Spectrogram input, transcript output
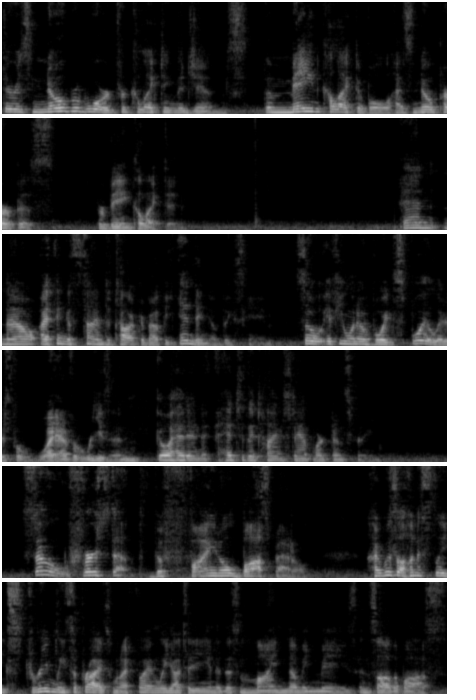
There is no reward for collecting the gems. The main collectible has no purpose for being collected. And now I think it's time to talk about the ending of this game. So if you want to avoid spoilers for whatever reason, go ahead and head to the timestamp marked on screen. So first up, the final boss battle. I was honestly extremely surprised when I finally got to the end of this mind-numbing maze and saw the boss.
